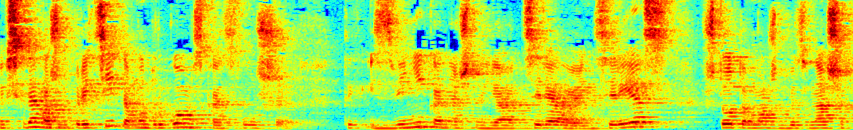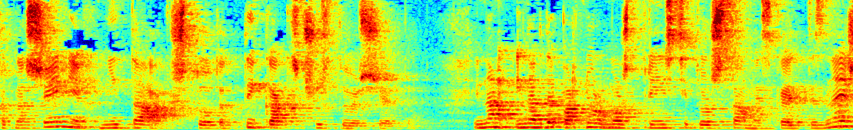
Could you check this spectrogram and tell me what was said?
Мы всегда можем прийти тому другому и сказать, слушай, ты извини, конечно, я теряю интерес, что-то может быть в наших отношениях не так, что-то ты как чувствуешь это. И нам иногда партнер может принести то же самое и сказать, ты знаешь,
